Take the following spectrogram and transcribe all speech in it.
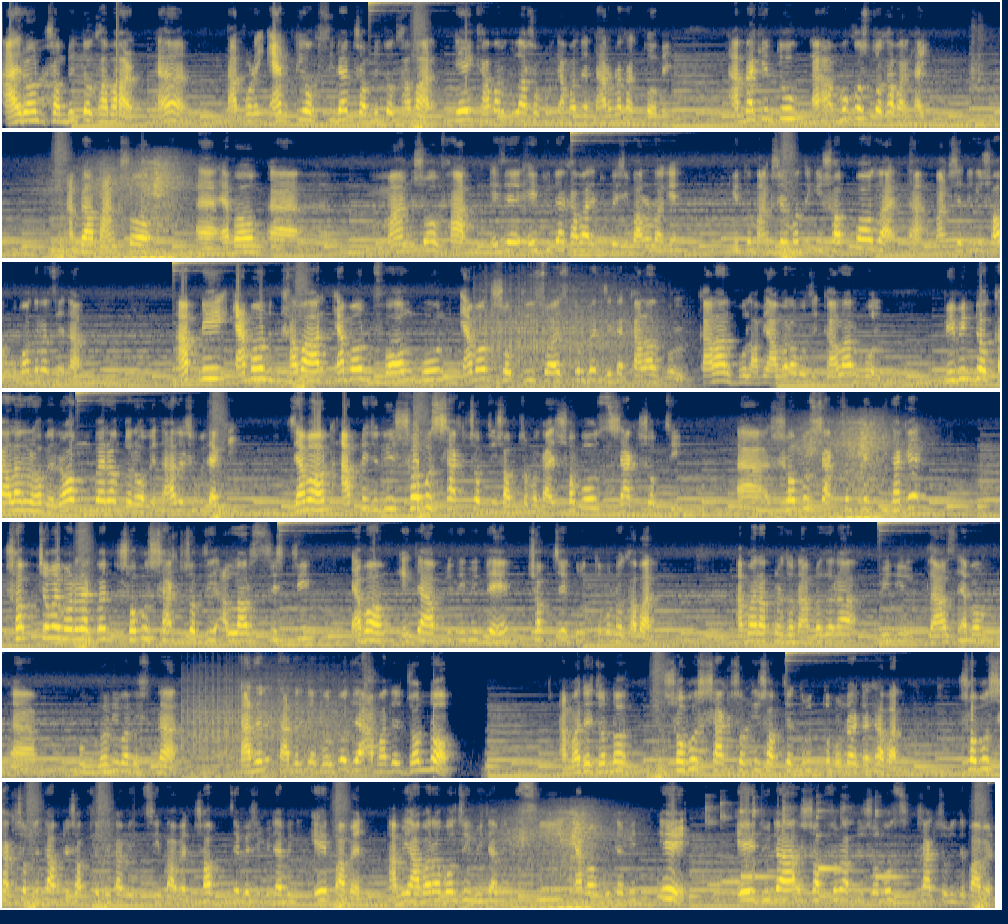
Iron সমৃদ্ধ খাবার হ্যাঁ? তারপরে অ্যান্টি অক্সিডেন্ট সমৃদ্ধ খাবার, এই খাবারগুলা সম্পর্কে আমাদের ধারণা থাকতে হবে। আমরা কিন্তু মুখস্থ খাবার খাই। আমরা মাংস এবং মাংস, ভাত, এই যে, এই দুটা খাবার একটু বেশি ভালো লাগে। কিন্তু মাংসের মধ্যে কি সব পাওয়া যায়? না, মাংসের থেকে সব উপাদান আছে? না। আপনি এমন খাবার, এমন ফল, মূল, এমন সবজি, চয়েস করবেন যেটা কালারফুল কালারফুল আমি আবারও বলছি কালারফুল বিভিন্ন কালারের হবে, রং বেরঙের হবে, তাহলে সুবিধা কি? যেমন আপনি যদি সবুজ শাকসবজি সবসময় খায়, সবুজ শাকসবজি সবুজ শাকসবজি কি থাকে? সবসময় মনে রাখবেন সবুজ শাকসবজি আল্লাহর সৃষ্টি এবং এটা পৃথিবীতে সবচেয়ে গুরুত্বপূর্ণ খাবার। আমার আপনার জন্য, আমরা যারা মিডিল ক্লাস এবং খুব ধনী মানুষ না, তাদের, তাদেরকে বলব যে আমাদের জন্য আমাদের জন্য সবুজ শাকসবজি সবচেয়ে গুরুত্বপূর্ণ একটা খাবার। সবুজ শাকসবজিতে আপনি সবচেয়ে ভিটামিন সি পাবেন, সবচেয়ে বেশি ভিটামিন এ পাবেন। আমি আবারও বলছি ভিটামিন সি এবং ভিটামিন এ এই দুটা সবসময় আপনি সবুজ শাকসবজিতে পাবেন।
